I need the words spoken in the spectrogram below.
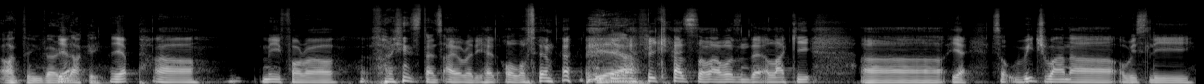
I've been very yep. lucky. Yep. Uh, me, for uh, for instance, I already had all of them yeah. in Africa, so I wasn't that lucky. Uh, yeah. So which one? Uh, obviously,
